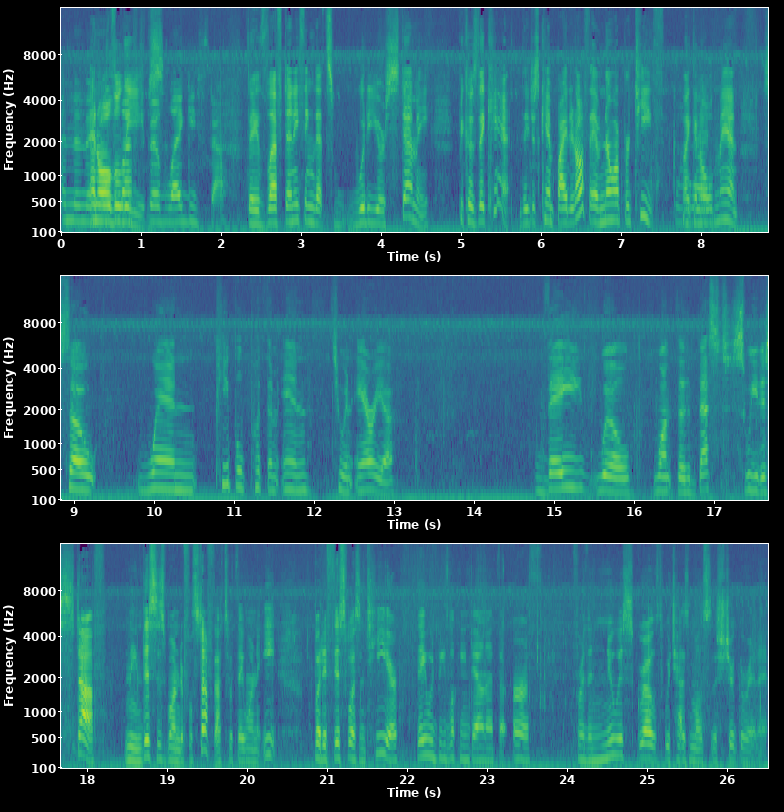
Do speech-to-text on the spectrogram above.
And then they And all the left leaves. the leggy stuff. They've left anything that's woody or stemmy because they can't. They just can't bite it off. They have no upper teeth, Got like an old man. So when people put them in to an area, they will want the best, sweetest stuff. I mean, this is wonderful stuff. That's what they want to eat. But if this wasn't here, they would be looking down at the earth for the newest growth, which has most of the sugar in it.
